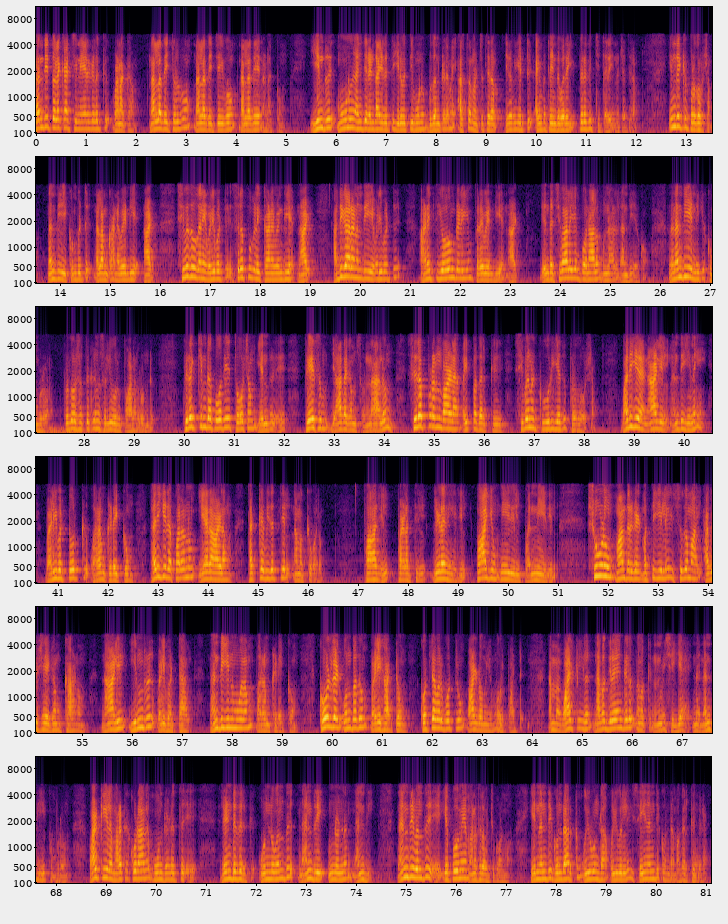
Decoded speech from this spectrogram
தந்தி தொலைக்காட்சி நேயர்களுக்கு வணக்கம். நல்லதை சொல்வோம் நல்லதை செய்வோம் நல்லதே நடக்கும். இன்று மூணு அஞ்சு ரெண்டாயிரத்தி இருபத்தி மூணு புதன்கிழமை அஸ்த நட்சத்திரம் இரவு எட்டு ஐம்பத்தைந்து வரை பிறகு சித்திரை நட்சத்திரம். இன்றைக்கு பிரதோஷம். நந்தியை கும்பிட்டு நலம் காண வேண்டிய நாள். சிவதூதனை வழிபட்டு சிறப்புகளை காண வேண்டிய நாள். அதிகார நந்தியை வழிபட்டு அனைத்து யோகங்களையும் பெற வேண்டிய நாள். எந்த சிவாலயம் போனாலும் முன்னால் நந்தி இருக்கும். அந்த நந்தியை இன்னைக்கு கும்பிடணும். பிரதோஷத்துக்குன்னு சொல்லி ஒரு பாடல் உண்டு. பிறக்கின்ற போதே தோஷம் என்று பேசும் ஜாதகம் சொன்னாலும் சிறப்புடன் வாழ வைப்பதற்கு சிவனுக்கு உரியது பிரதோஷம். வருகிற நாளில் நந்தியினை வழிபட்டோர்க்கு வரம் கிடைக்கும். தருகிற பலனும் ஏராளம் தக்க விதத்தில் நமக்கு வரும். பாலில் பழத்தில் இளநீரில் பாயும் நீரில் பன்னீரில் சூடும் மாந்தர்கள் மத்தியிலே சுகமாய் அபிஷேகம் காணும். நாளில் இன்று வழிபட்டால் நந்தியின் மூலம் வரம் கிடைக்கும். கோள்கள் ஒன்பதும் வழிகாட்டும். கொற்றவர் போற்றும் வாழ்வமையும்னு ஒரு பாட்டு. நம்ம வாழ்க்கையில் நவகிரகங்களும் நமக்கு நன்மை செய்ய இந்த நந்தியை கும்பிடணும். வாழ்க்கையில் மறக்கக்கூடாத மூன்று எழுத்து ரெண்டு இது இருக்குது ஒன்று வந்து நன்றி இன்னொன்று நந்தி. நன்றி வந்து எப்போவுமே மனசில் வச்சுக்கணுமா? என் நன்றி கொண்டார்க்கும் உய்வுண்டாம் உய்வில்லை செய் நன்றி கொண்ட மகர்க்குங்கிறேன்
